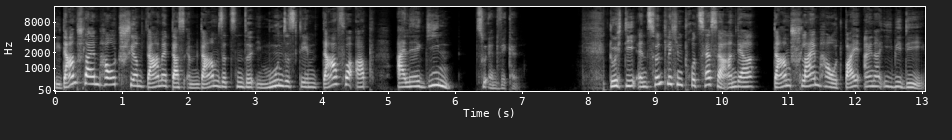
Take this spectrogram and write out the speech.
Die Darmschleimhaut schirmt damit das im Darm sitzende Immunsystem davor ab, Allergien zu entwickeln. Durch die entzündlichen Prozesse an der Darmschleimhaut bei einer IBD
